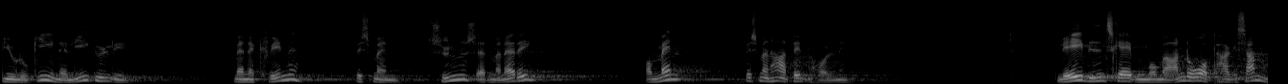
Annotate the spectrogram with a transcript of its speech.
Biologien er ligegyldig. Man er kvinde, hvis man synes, at man er det. Og mand, hvis man har den holdning. Lægevidenskaben må med andre ord pakke sammen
